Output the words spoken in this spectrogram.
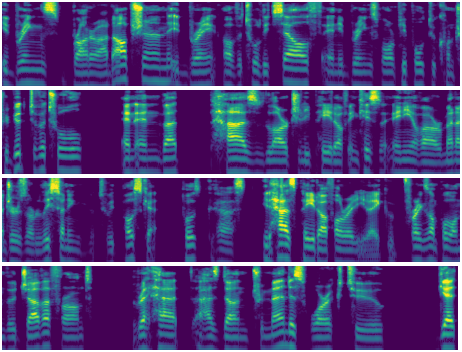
it brings broader adoption it bring of the tool itself and it brings more people to contribute to the tool and and that has largely paid off in case any of our managers are listening to the podcast it has paid off already like for example on the java front red hat has done tremendous work to get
